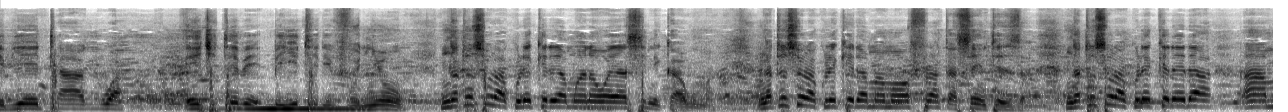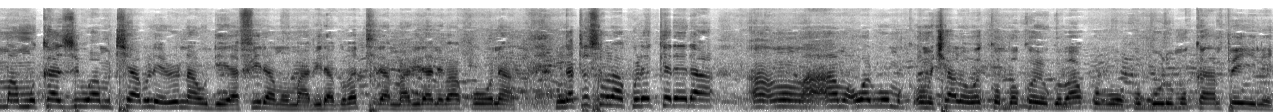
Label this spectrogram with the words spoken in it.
ebyetaagwa ekitebe biyitirivu nnyo. Nga tosobola kulekerera mwana wa yasini kawuma nga tosobola kulekerera maama wa franka senteza nga tosobola kulekerera ama mukazi wa mutyabule ronald eyafiira mu mabira gwe battira mabira ne bakuuna nga tosobola kulekerera ah, ah, waliwo omu- omukyalo ow'ekkobokoyo gwe bakuba okugulu mu kampeyini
